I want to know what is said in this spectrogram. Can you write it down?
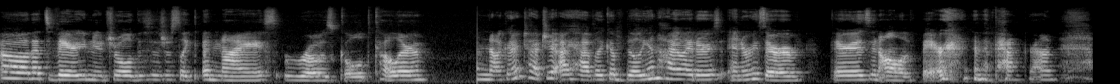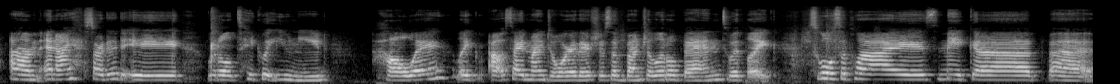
Oh, that's very neutral. This is just like a nice rose gold color. I'm not going to touch it. I have like a billion highlighters in reserve. There is an olive bear in the background. Um, and I started a little take what you need hallway. Like outside my door, there's just a bunch of little bins with like school supplies, makeup, uh,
